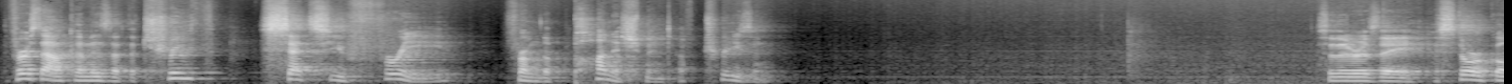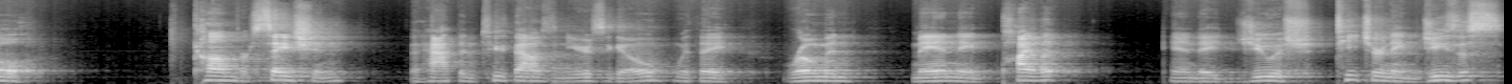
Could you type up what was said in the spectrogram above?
the first outcome is that the truth sets you free from the punishment of treason. So there is a historical conversation that happened 2,000 years ago with a Roman man named Pilate and a Jewish teacher named Jesus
